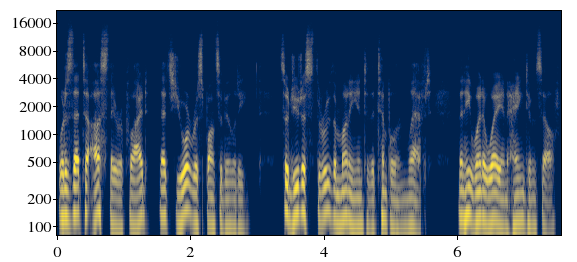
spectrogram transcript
What is that to us? They replied. That's your responsibility. So Judas threw the money into the temple and left. Then he went away and hanged himself.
